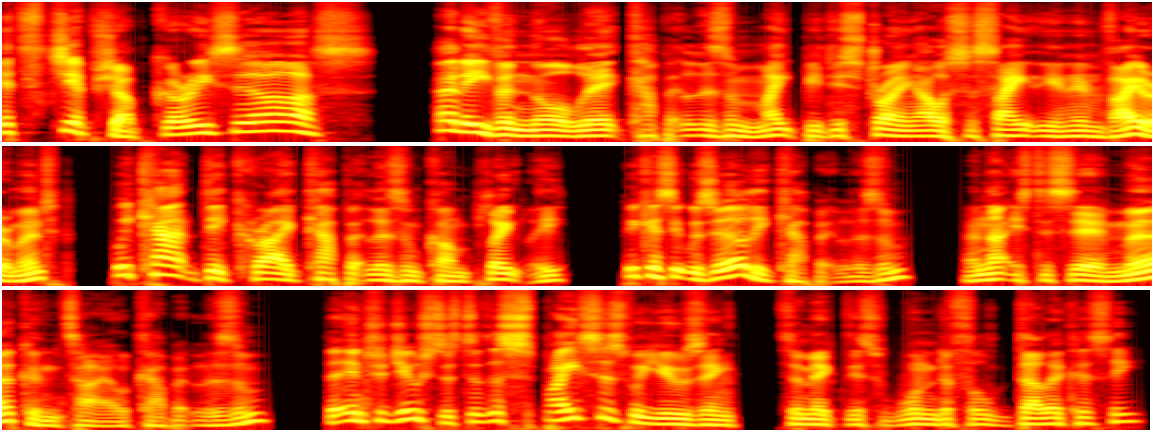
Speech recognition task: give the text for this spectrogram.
it's chip shop curry sauce. And even though late capitalism might be destroying our society and environment, we can't decry capitalism completely because it was early capitalism, and that is to say mercantile capitalism, that introduced us to the spices we're using to make this wonderful delicacy.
